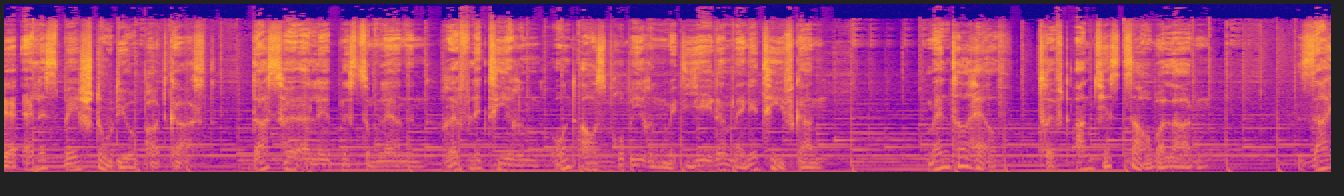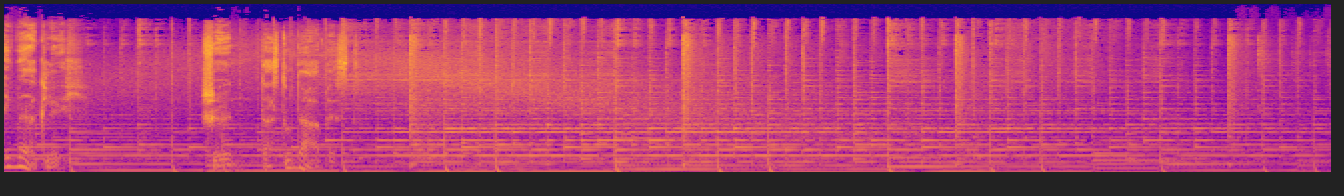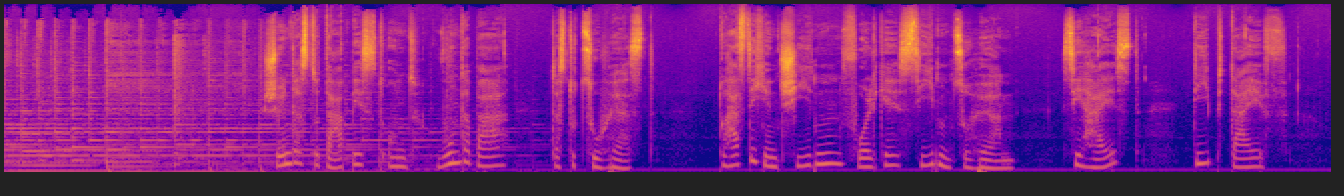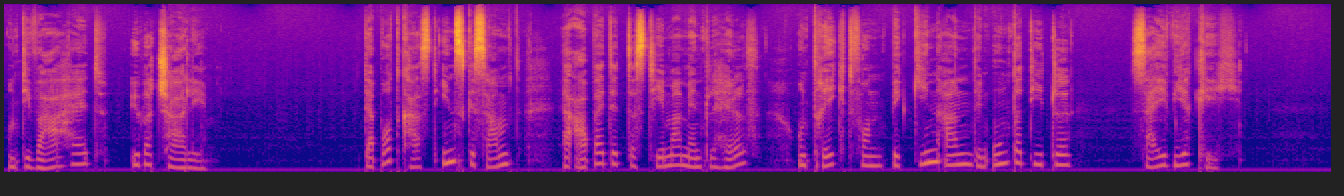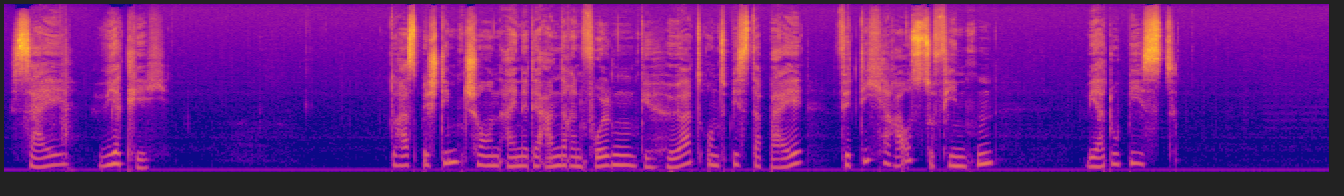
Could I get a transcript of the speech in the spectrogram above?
Der LSB Studio Podcast. Das Hörerlebnis zum Lernen, Reflektieren und Ausprobieren mit jeder Menge Tiefgang. Mental Health trifft Antjes Zauberladen. Sei wirklich. Schön, dass du da bist. Schön, dass du da bist und wunderbar, dass du zuhörst. Du hast dich entschieden, Folge 7 zu hören. Sie heißt Deep Dive und die Wahrheit über Charlie. Der Podcast insgesamt erarbeitet das Thema Mental Health und trägt von Beginn an den Untertitel Sei wirklich. Sei wirklich. Du hast bestimmt schon eine der anderen Folgen gehört und bist dabei, für dich herauszufinden, wer du bist,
